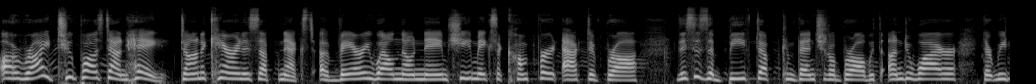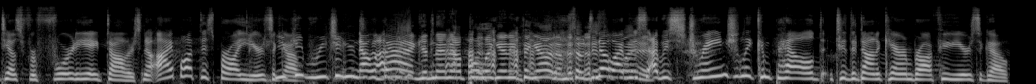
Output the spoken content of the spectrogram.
All right, two paws down. Hey, Donna Karan is up next. A very well known name. She makes a comfort active bra. This is a beefed up conventional bra with underwire that retails for $48. Now, I bought this bra years You ago. keep reaching into No, the bag and then not pulling anything out. I'm so disappointed. No, I was I was strangely compelled to the Donna Karan bra a few years ago,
